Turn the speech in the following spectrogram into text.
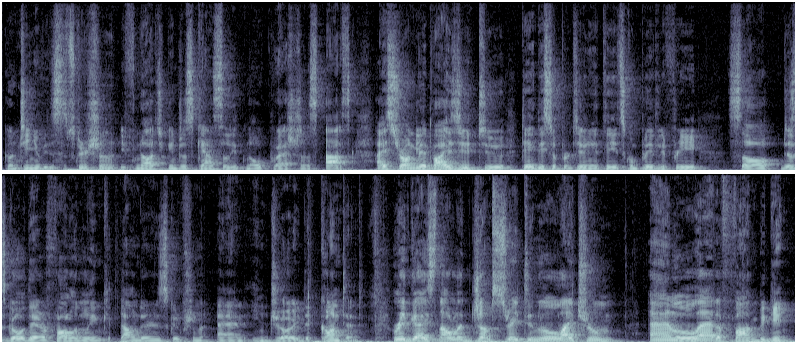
continue with the subscription. If not, you can just cancel it, no questions asked. I strongly advise you to take this opportunity, it's completely free. So just go there, follow the link down there in the description and enjoy the content. Right guys, now let's jump straight in into Lightroom and let the fun begin.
